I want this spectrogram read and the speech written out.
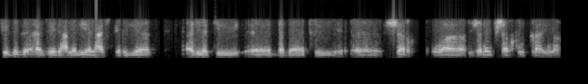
في بدء هذه العملية العسكرية التي آه، بدأت في شرق وجنوب شرق أوكرانيا.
